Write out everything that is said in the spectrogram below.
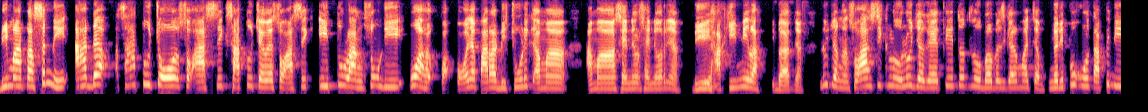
Di mata seni ada satu cowok so asik, satu cewek so asik itu langsung di wah po- pokoknya parah diculik sama sama senior seniornya, dihakimi lah ibaratnya. Lu jangan so asik lu, lu jaga attitude lu, bapak segala macam. Nggak dipukul tapi di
